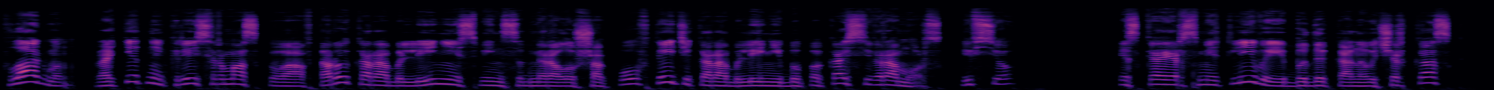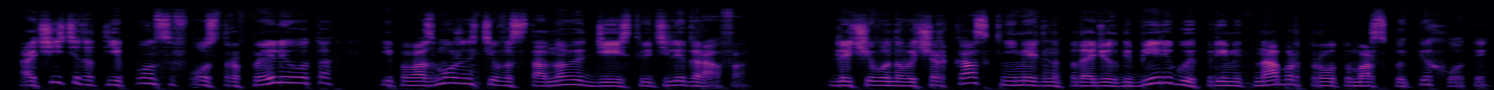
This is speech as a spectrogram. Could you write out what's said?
Флагман – ракетный крейсер «Москва», второй корабль линии эсминец «Адмирал Ушаков», третий корабль линии БПК «Североморск». И все. СКР «Сметливый» и БДК «Новочеркасск» очистят от японцев остров Элиота и по возможности восстановят действие телеграфа для чего Новочеркасск немедленно подойдет к берегу и примет на борт роту морской пехоты.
